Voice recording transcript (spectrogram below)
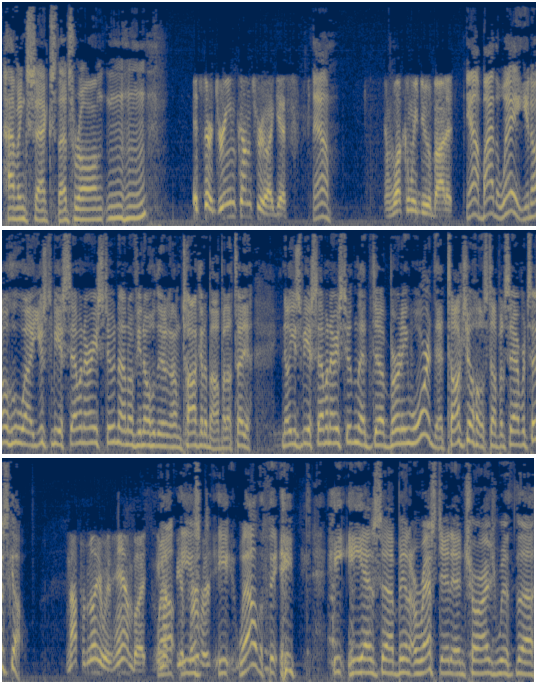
having sex. That's wrong. Mm-hmm. It's their dream come true, I guess. Yeah. And what can we do about it? Yeah, by the way, you know who uh, used to be a seminary student? I don't know if you know who I'm talking about, but I'll tell you. You know, used to be a seminary student, that uh, Bernie Ward, that talk show host up in San Francisco. Not familiar with him, but he well, must be a pervert. he well, he he he has uh, been arrested and charged with uh,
